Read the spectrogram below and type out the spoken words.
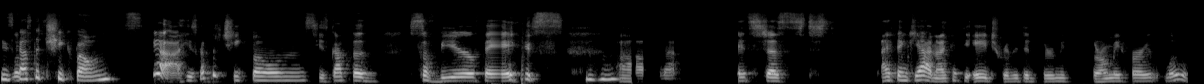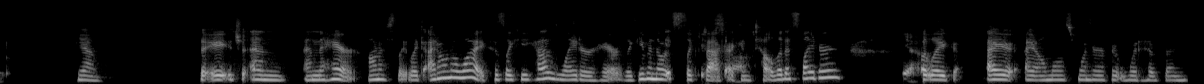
He's look- got the cheekbones. yeah, he's got the cheekbones. He's got the severe face. Mhm. Um, it's just, I think, yeah, and I think the age really did throw me throw me for a loop. Yeah. The age and and the hair, honestly. Like I don't know why, because like he has lighter hair. Like even though it's slicked It's back, I can tell that it's lighter. Yeah. But like I I almost wonder if it would have been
